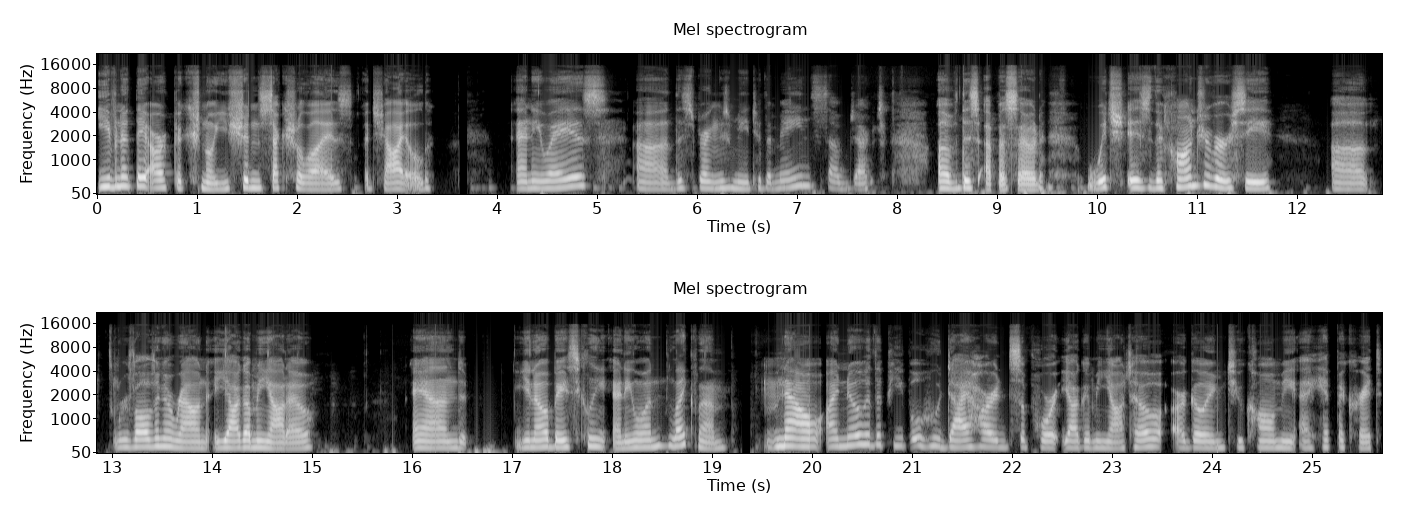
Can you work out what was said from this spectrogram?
even if they are fictional, you shouldn't sexualize a child. Anyways, uh, this brings me to the main subject of this episode, which is the controversy uh, revolving around Yagami Yato and, you know, basically anyone like them. Now, I know the people who diehard support Yagami Yato are going to call me a hypocrite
